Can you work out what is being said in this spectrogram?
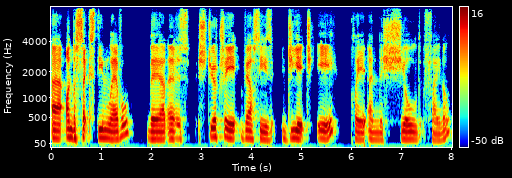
uh, under 16 level, there is Stewartry versus GHA play in the Shield final.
